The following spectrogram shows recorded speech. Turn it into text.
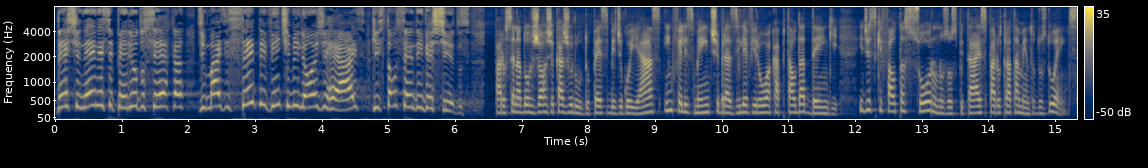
Destinei nesse período cerca de mais de 120 milhões de reais que estão sendo investidos. Para o senador Jorge Cajuru, do PSB de Goiás, infelizmente Brasília virou a capital da dengue e diz que falta soro nos hospitais para o tratamento dos doentes.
